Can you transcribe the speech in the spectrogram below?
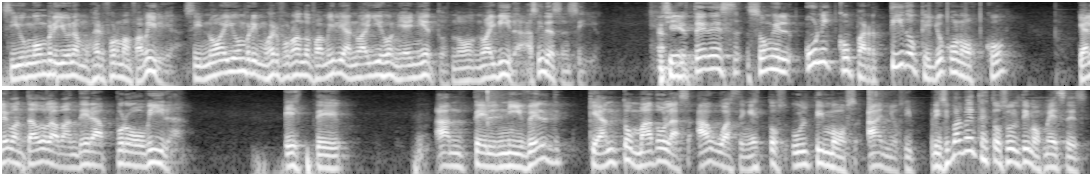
si un hombre y una mujer forman familia. Si no hay hombre y mujer formando familia, no hay hijos ni hay nietos, no, no hay vida, así de sencillo. Así y ustedes son el único partido que yo conozco que ha levantado la bandera pro vida este, ante el nivel que han tomado las aguas en estos últimos años y principalmente estos últimos meses.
